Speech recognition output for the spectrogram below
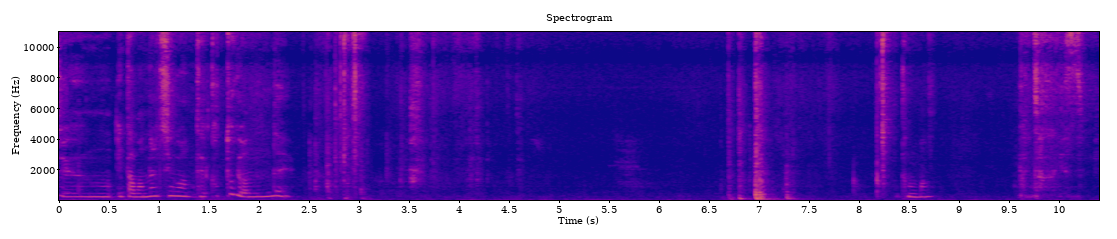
지금 이따 만날 친구한테 카톡이 왔는데 금방 반장하겠습니다.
